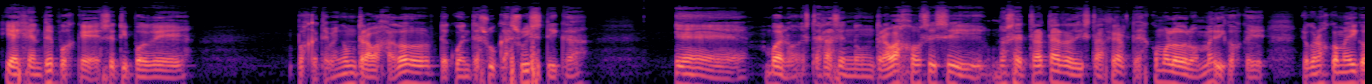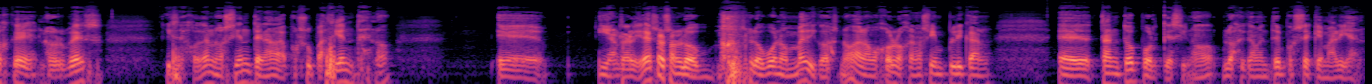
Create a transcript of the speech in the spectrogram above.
Y hay gente pues que ese tipo de pues que te venga un trabajador, te cuente su casuística. Eh, bueno, estás haciendo un trabajo, sí, sí, no se trata de distanciarte, es como lo de los médicos, que yo conozco médicos que los ves y dices, joder, no siente nada por su paciente, ¿no? Eh, y en realidad esos son los, los, buenos médicos, ¿no? A lo mejor los que no se implican eh, tanto porque si no, lógicamente, pues se quemarían.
